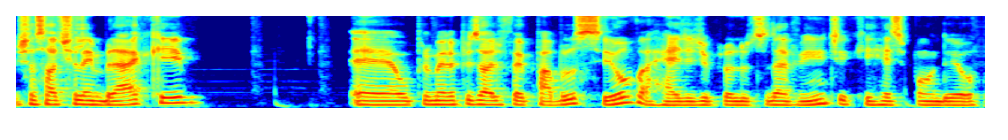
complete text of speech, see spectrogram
Deixa eu só te lembrar que é, o primeiro episódio foi Pablo Silva, head de produtos da 20, que respondeu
